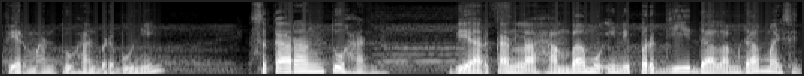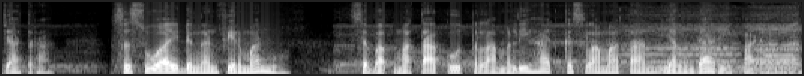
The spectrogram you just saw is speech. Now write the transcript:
Firman Tuhan berbunyi, Sekarang Tuhan, biarkanlah hambamu ini pergi dalam damai sejahtera, sesuai dengan firmanmu, sebab mataku telah melihat keselamatan yang daripada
